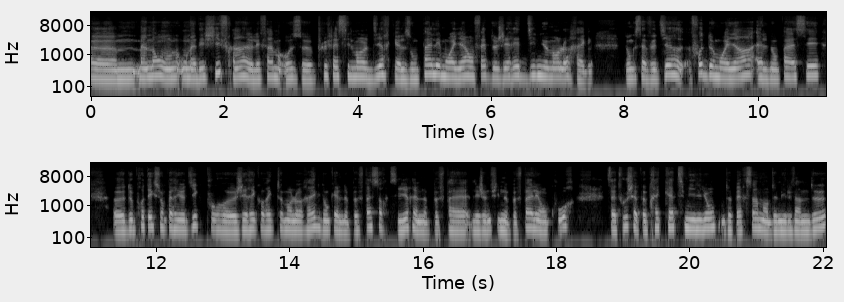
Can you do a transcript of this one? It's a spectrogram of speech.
Euh, maintenant, on, a des chiffres. Hein. les femmes osent plus facilement le dire qu'elles n'ont pas les moyens en fait de gérer dignement leurs règles. Donc, ça veut dire, faute de moyens, elles n'ont pas assez euh, de protection périodique pour euh, gérer correctement leurs règles. Donc, elles ne peuvent pas sortir, elles ne peuvent pas, les jeunes filles ne peuvent pas aller en cours. Ça touche à peu près 4 millions de personnes en 2022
